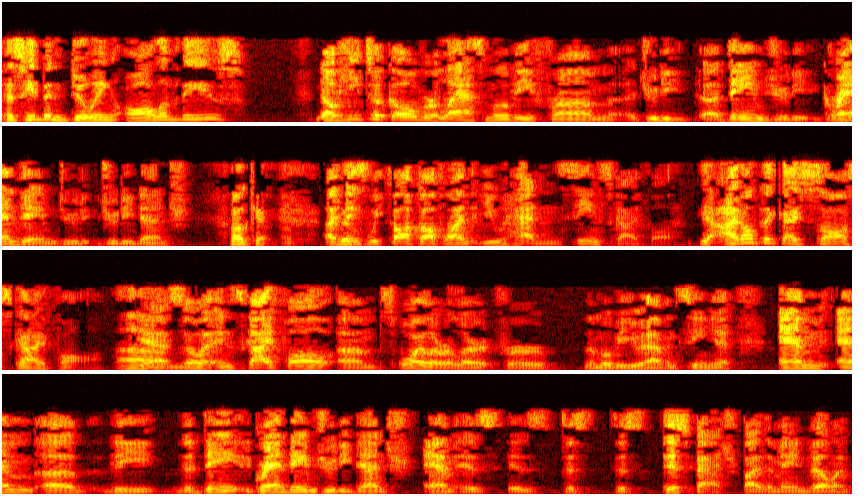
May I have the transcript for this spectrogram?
has he been doing all of these? No, he took over last movie from Judi uh, Dame Judi Grand Dame Judi, Judi Dench. Okay. I This- think we talked offline that you hadn't seen Skyfall. Yeah, I don't think I saw Skyfall. Um, yeah, so in Skyfall, um, spoiler alert for the movie you haven't seen yet. M M uh, the the Dame, Grand Dame Judi Dench M is is dis, dis, dispatched by the main villain.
